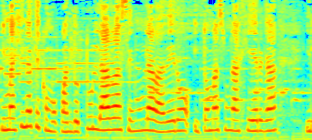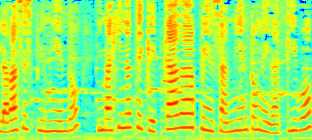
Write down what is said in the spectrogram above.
Imagínate como cuando tú lavas en un lavadero y tomas una jerga y la vas exprimiendo, imagínate que cada pensamiento negativo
